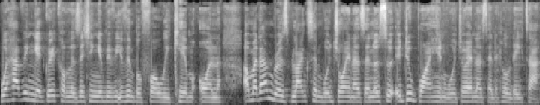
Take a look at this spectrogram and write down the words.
We're having a great conversation even before we came on. Uh, Madame Rose Blankson will join us and also Edu Boahin will join us a little later.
